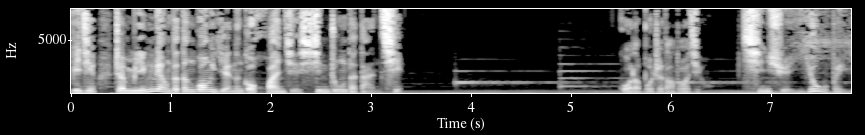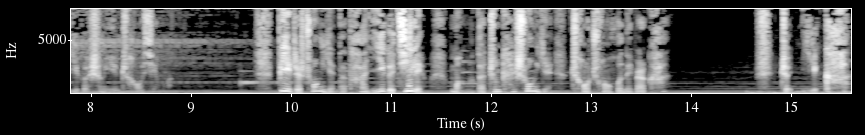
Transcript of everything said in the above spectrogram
毕竟这明亮的灯光也能够缓解心中的胆怯。过了不知道多久，秦雪又被一个声音吵醒了。闭着双眼的她一个机灵，猛地睁开双眼，朝窗户那边看。这一看，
